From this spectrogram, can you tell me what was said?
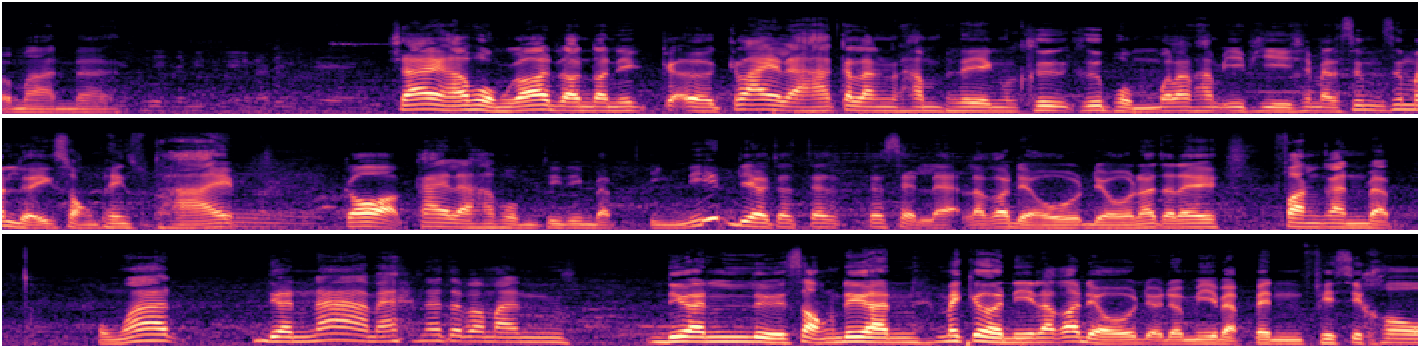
ประมาณนั้นใช่ครับผมก็ตอนตอนนี้เออใกล้แล้วฮะกำลังทำเพลงคือคือผมกำลังทำ EP ใช่ไหมซึ่งซึ่งมันเหลืออีก2เพลงสุดท้าย ก็ใกล้แล้วครับผมจริงๆแบบอีกนิดเดียวจะจะจะเสร็จแล้ว แล้วก็เดี๋ยวเดี๋ยวน่าจะได้ฟังกันแบบ ผมว่าเดือนหน้าไหมน่าจะประมาณเดือนหรือ 2 เดือนไม่เกินนี้แล้วก็เดี๋ยวเดี๋ยวเดี๋ยวมีแบบเป็นฟิสิกอล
